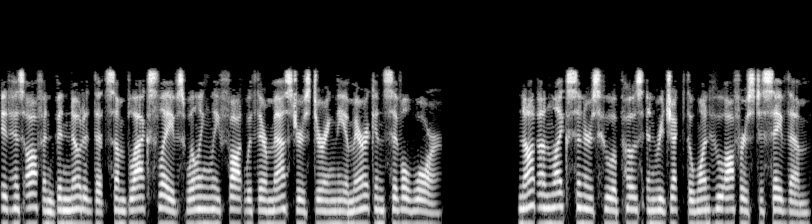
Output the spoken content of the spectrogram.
It has often been noted that some black slaves willingly fought with their masters during the American Civil War. Not unlike sinners who oppose and reject the one who offers to save them,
